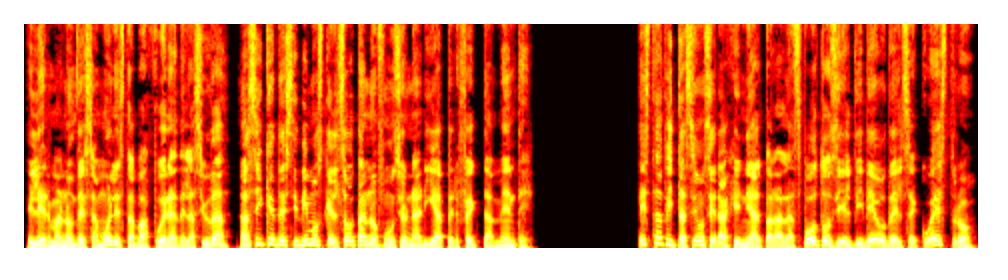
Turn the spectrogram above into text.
El hermano de Samuel estaba fuera de la ciudad, así que decidimos que el sótano funcionaría perfectamente. Esta habitación será genial para las fotos y el video del secuestro,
